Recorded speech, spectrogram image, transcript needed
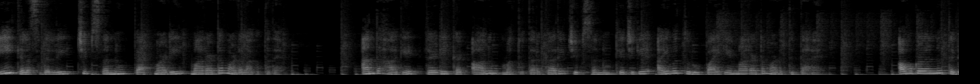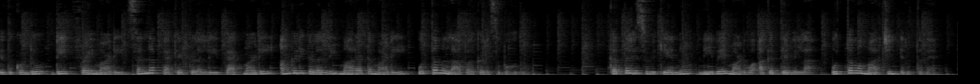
ಈ ಕೆಲಸದಲ್ಲಿ ಚಿಪ್ಸ್ ಅನ್ನು ಪ್ಯಾಕ್ ಮಾಡಿ ಮಾರಾಟ ಮಾಡಲಾಗುತ್ತದೆ. ಅಂದ ಹಾಗೆ ರೆಡಿ ಕಟ್ ಆಲೂ ಮತ್ತು ತರಕಾರಿ ಚಿಪ್ಸ್ ಅನ್ನು ಕೆಜಿಗೆ ಐವತ್ತು ರೂಪಾಯಿಗೆ ಮಾರಾಟ ಮಾಡುತ್ತಿದ್ದಾರೆ. ಅವುಗಳನ್ನು ತೆಗೆದುಕೊಂಡು ಡೀಪ್ ಫ್ರೈ ಮಾಡಿ ಸಣ್ಣ ಪ್ಯಾಕೆಟ್ಗಳಲ್ಲಿ ಪ್ಯಾಕ್ ಮಾಡಿ ಅಂಗಡಿಗಳಲ್ಲಿ ಮಾರಾಟ ಮಾಡಿ ಉತ್ತಮ ಲಾಭ ಗಳಿಸಬಹುದು. ಕತ್ತರಿಸುವಿಕೆಯನ್ನು ನೀವೇ ಮಾಡುವ ಅಗತ್ಯವಿಲ್ಲ. ಉತ್ತಮ ಮಾರ್ಜಿನ್ ಇರುತ್ತದೆ.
